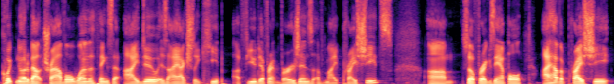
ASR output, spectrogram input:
quick note about travel: one of the things that I do is I actually keep a few different versions of my price sheets. Um, so, for example, I have a price sheet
